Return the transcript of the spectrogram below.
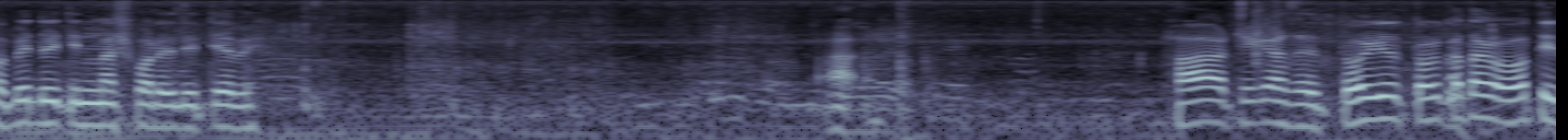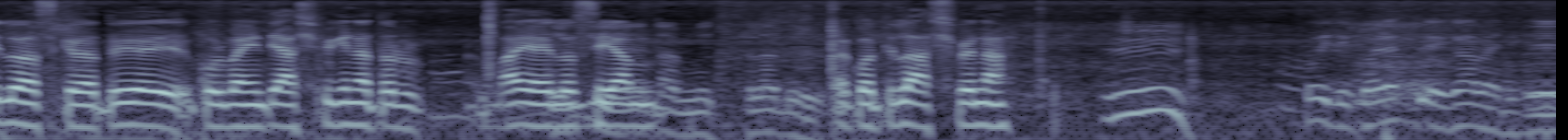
ছবি দুই তিন মাস পরে দিতে হবে। হ্যাঁ ঠিক আছে। তুই তোর কথা অতিল আজকে তুই কোরবানিতে আসবি কিনা? তোর ভাই এলো সিয়াম। কতিল আসবে না। দি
